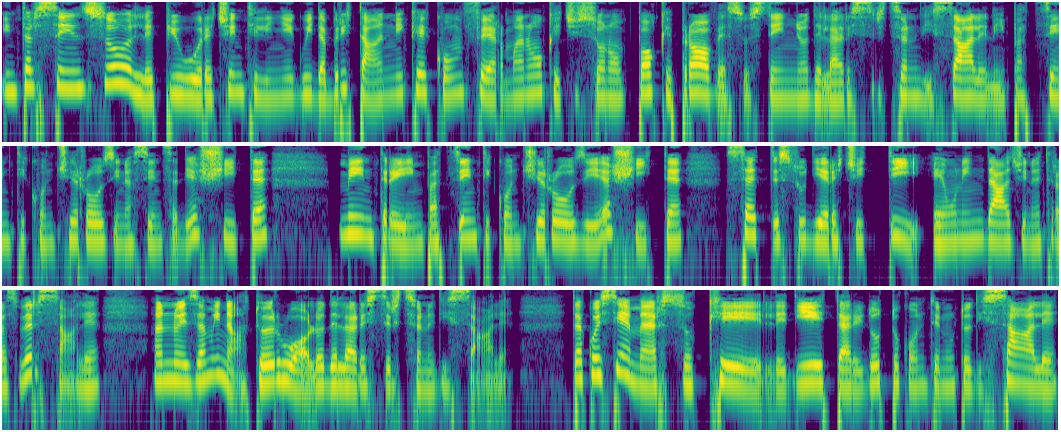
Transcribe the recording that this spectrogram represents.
In tal senso, le più recenti linee guida britanniche confermano che ci sono poche prove a sostegno della restrizione di sale nei pazienti con cirrosi in assenza di ascite, mentre in pazienti con cirrosi e ascite, sette studi RCT e un'indagine trasversale hanno esaminato il ruolo della restrizione di sale. Da questi è emerso che le diete a ridotto contenuto di sale,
